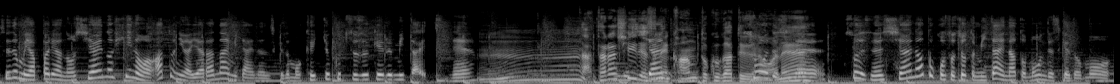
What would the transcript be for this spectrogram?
それでもやっぱりあの試合の日の後にはやらないみたいなんですけども結局続けるみたいですね。新しいですね監督がというのはね。そうですね。試合の後こそちょっと見たいなと思うんですけども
